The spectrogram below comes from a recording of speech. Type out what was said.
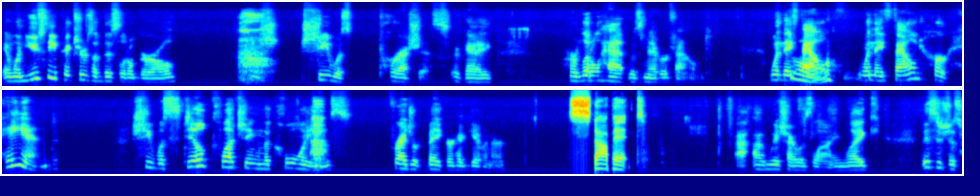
And when you see pictures of this little girl, she was precious. Okay. Her little hat was never found. When they Aww. found when they found her hand, she was still clutching the coins Frederick Baker had given her. Stop it. I, I wish I was lying. Like, this is just,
